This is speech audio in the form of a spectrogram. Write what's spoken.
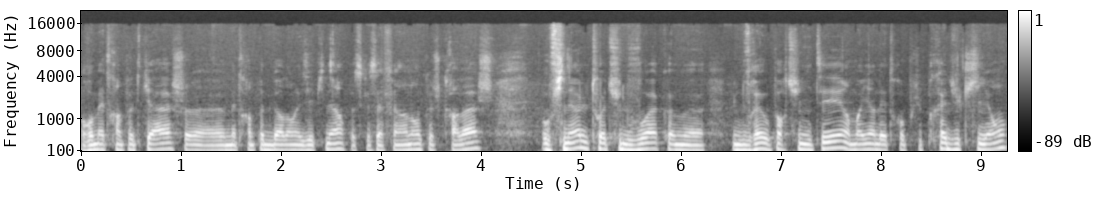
remettre un peu de cash, mettre un peu de beurre dans les épinards parce que ça fait un an que je cravache au final, toi, tu le vois comme euh, une vraie opportunité, un moyen d'être au plus près du client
